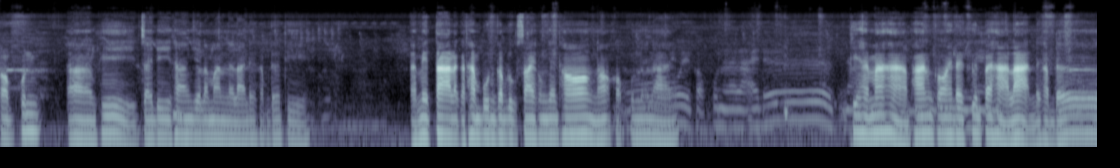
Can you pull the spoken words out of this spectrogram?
ขอบคุณอ่าพี่ใจดีทางเยอรมันหลายๆเลยครับเด้อที่เอ่อเมตตาแล้วก็ทำบุญกับลูกชายของยายทองเนาะขอบคุณหลายโอ้ยขอบคุณละลายๆเด้อพี่น้ที่ให้มาหาพันก็ให้ได้ขึ้นไปหาล้านเลยครับ เด้อ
